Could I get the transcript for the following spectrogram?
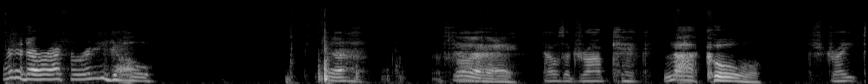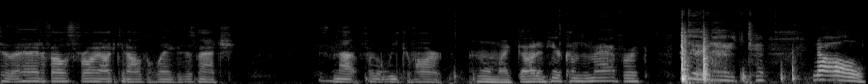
Where did the referee go? Fry, that was a drop kick. not cool. Straight to the head. If I was Fry, I'd get out of the way because this match is not for the weak of heart. Oh my god, and here comes Maverick. No,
